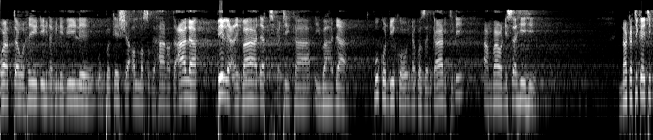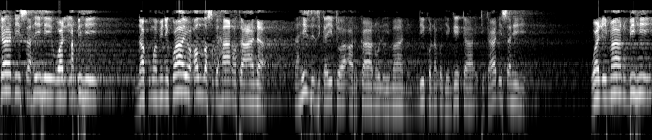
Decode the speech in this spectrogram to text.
wa tauhidi na vile vile kumpwekesha Allah subhanahu wa ta'ala bila ibadati katika ibada. Huko ndiko inakozalikana itikadi ambayo ni sahihi. Na katika itikadi sahihi walibihi na kumwamini kwayo Allah subhanahu wa ta'ala na hizi zikaitwa arkanul imani. Ndiko nakojengeka itikadi sahihi والإيمان به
